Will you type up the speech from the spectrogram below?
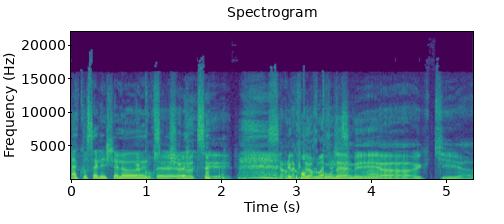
La course à l'échalote. La course à euh, l'échalote. C'est, c'est un Le acteur qu'on aime et euh, qui est. euh,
